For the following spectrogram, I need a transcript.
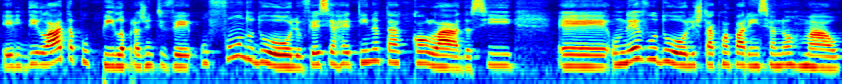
ele dilata a pupila para a gente ver o fundo do olho, ver se a retina está colada, se é, o nervo do olho está com aparência normal.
